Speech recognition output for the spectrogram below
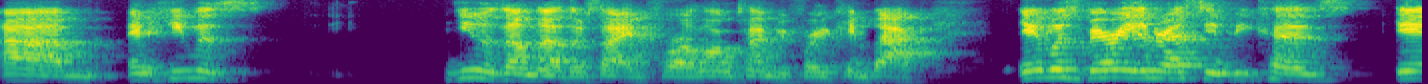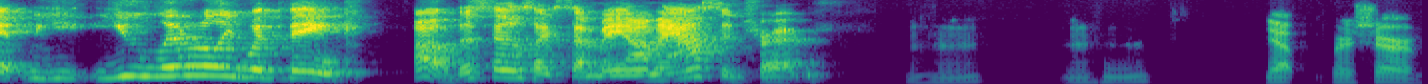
um, and he was he was on the other side for a long time before he came back. It was very interesting because it you, you literally would think, oh, this sounds like somebody on an acid trip. Mm-hmm. Mm-hmm. Yep, for sure.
